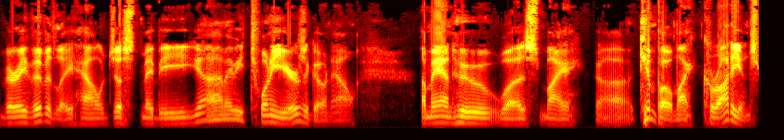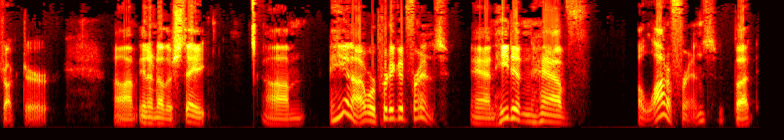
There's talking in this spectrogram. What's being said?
very vividly how just maybe uh, maybe 20 years ago now, a man who was my uh, Kimpo, my karate instructor um, in another state, um, he and I were pretty good friends. And he didn't have a lot of friends, but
